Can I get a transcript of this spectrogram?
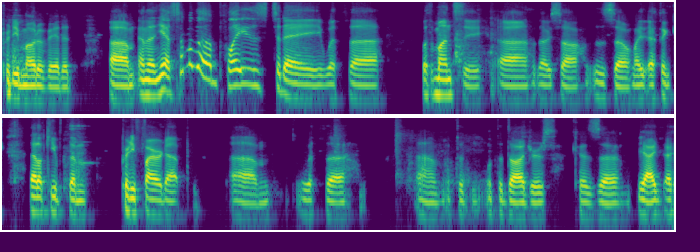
pretty motivated. Um, and then yeah, some of the plays today with uh, with Muncy uh, that we saw. So I, I, think that'll keep them pretty fired up um, with the um, with the with the Dodgers because uh, yeah, I, I,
